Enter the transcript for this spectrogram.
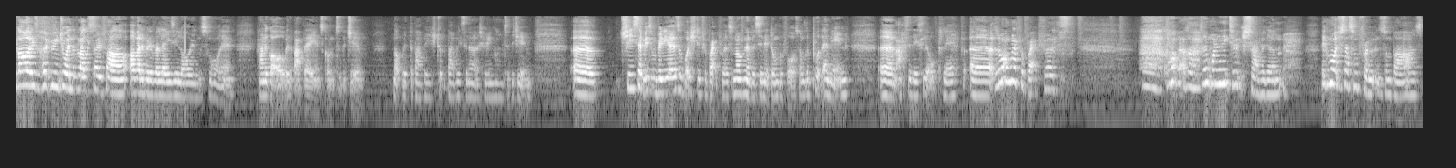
guys, hope you're enjoying the vlog so far. I've had a bit of a lazy lie this morning. Hannah got up with the baby and has gone to the gym. Not with the baby, she took the baby to nursery and gone to the gym. Uh, she sent me some videos of what she did for breakfast and I've never seen it done before so I'm going to put them in um, after this little clip. Uh, I don't know what I'm going to have for breakfast. I, can't, I don't want anything too extravagant. I think I might just have some fruit and some bars.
